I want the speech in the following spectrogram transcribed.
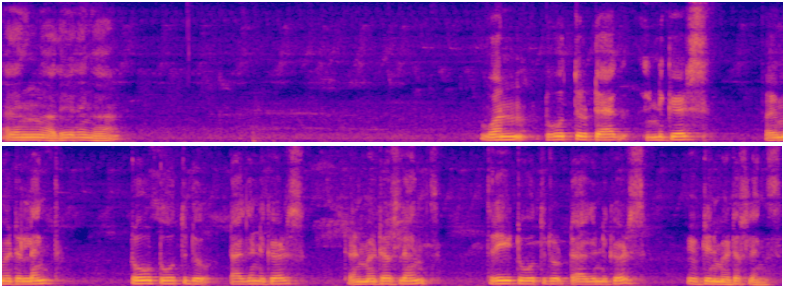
అదేవిధంగా అదేవిధంగా one tooth tag indicates 5 meter length two tooth tag indicates 10 meters length three tooth tag indicates 15 meters length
